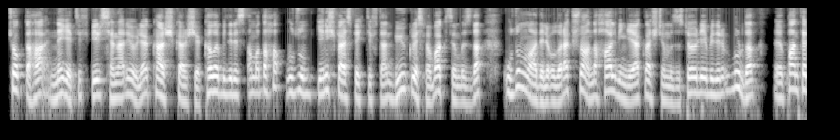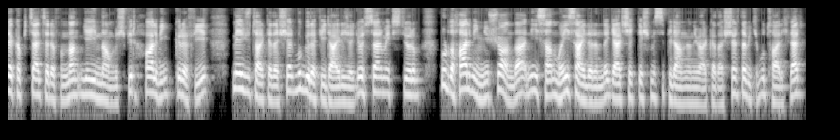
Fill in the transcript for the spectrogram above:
çok daha negatif bir senaryo ile karşı karşıya kalabiliriz. Ama daha uzun, geniş perspektiften büyük resme baktığımızda uzun vadeli olarak şu anda halving'e yaklaştığımızı söyleyebilirim. Burada e, Pantera Capital tarafından yayınlanmış bir halving grafiği mevcut arkadaşlar. Bu grafiği de ayrıca göstermek istiyorum. Burada halvingin şu anda Nisan-Mayıs aylarında gerçekleşmesi planlanıyor arkadaşlar. Tabii ki bu tarihler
